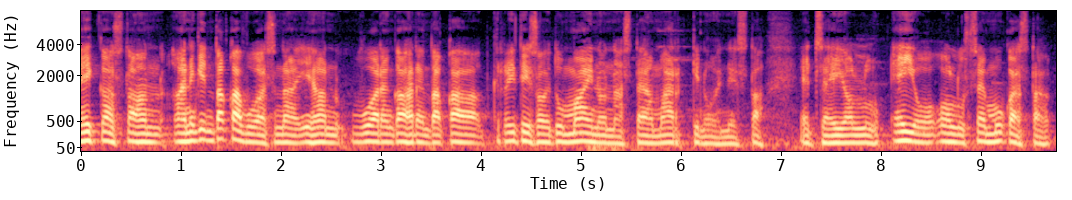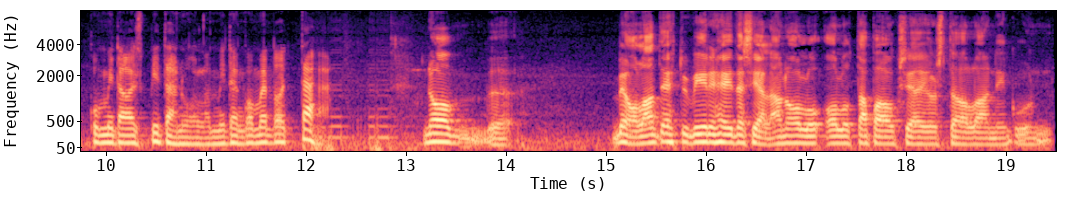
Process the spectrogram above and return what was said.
Veikkausta on ainakin takavuosina ihan vuoden kahden takaa kritisoitu mainonnasta ja markkinoinnista, että se ei, ollut, ei ole ollut sen mukaista kuin mitä olisi pitänyt olla. Miten kommentoit tähän? No, me ollaan tehty virheitä. Siellä on ollut, ollut tapauksia, joista ollaan niin kuin,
